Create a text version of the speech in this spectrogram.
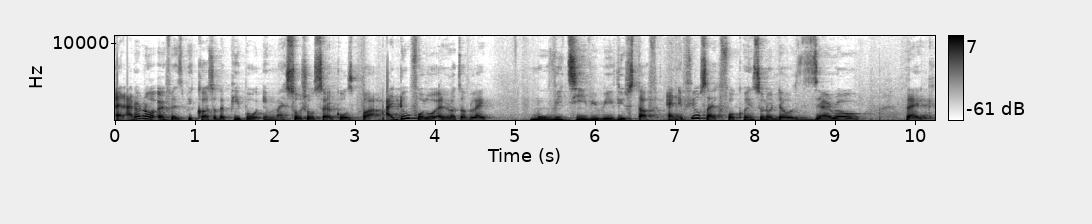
and I don't know if it's because of the people in my social circles, but I do follow a lot of like movie, TV review stuff, and it feels like for Queen Sono there was zero like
